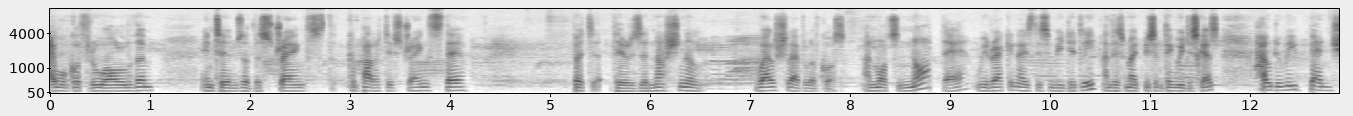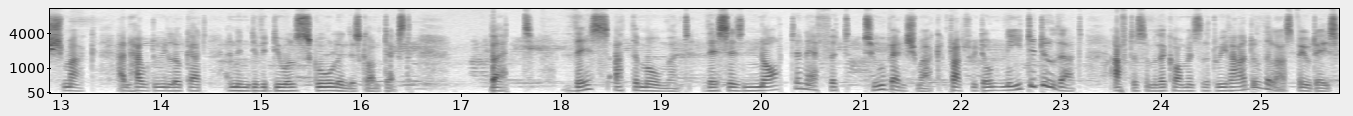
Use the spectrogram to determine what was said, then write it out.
I won't go through all of them in terms of the strengths, the comparative strengths there. But there is a national Welsh level, of course. And what's not there, we recognise this immediately, and this might be something we discuss. How do we benchmark and how do we look at an individual school in this context? But this, at the moment, this is not an effort to benchmark. Perhaps we don't need to do that after some of the comments that we've had over the last few days.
